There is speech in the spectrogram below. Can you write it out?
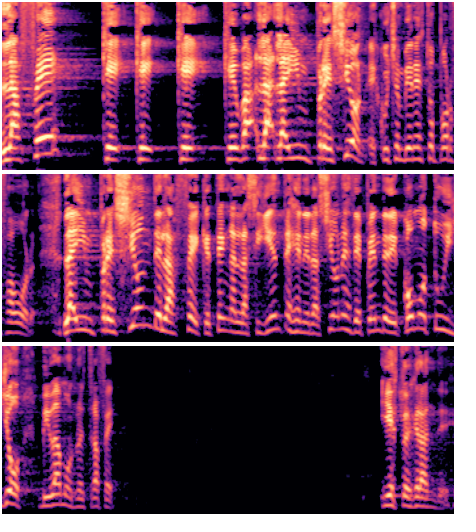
La fe que, que, que, que va, la, la impresión, escuchen bien esto por favor, la impresión de la fe que tengan las siguientes generaciones depende de cómo tú y yo vivamos nuestra fe. Y esto es grande.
